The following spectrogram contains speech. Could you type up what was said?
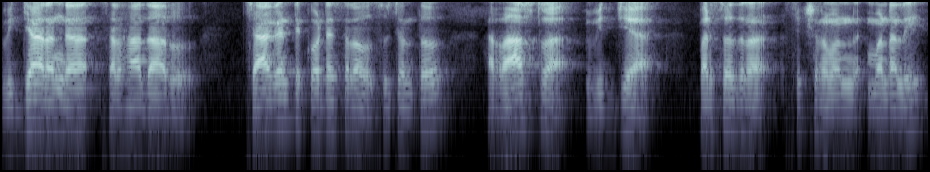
విద్యారంగ సలహాదారు చాగంటి కోటేశ్వరరావు సూచనతో రాష్ట్ర విద్య పరిశోధన శిక్షణ మండ- మండలి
